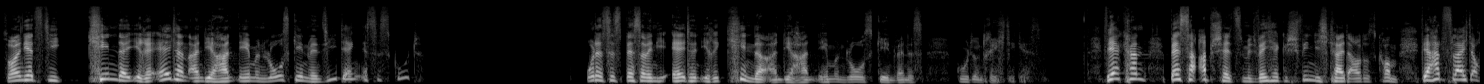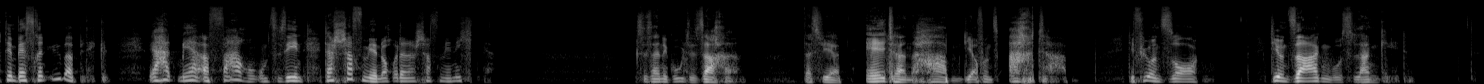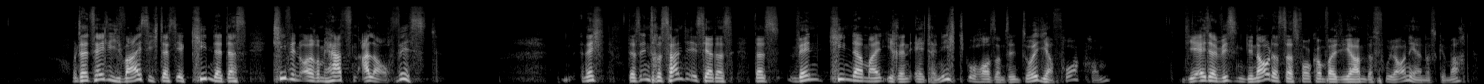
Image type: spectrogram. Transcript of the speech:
Sollen jetzt die Kinder ihre Eltern an die Hand nehmen und losgehen, wenn sie denken, es ist gut? Oder ist es besser, wenn die Eltern ihre Kinder an die Hand nehmen und losgehen, wenn es gut und richtig ist? Wer kann besser abschätzen, mit welcher Geschwindigkeit Autos kommen? Wer hat vielleicht auch den besseren Überblick? Wer hat mehr Erfahrung, um zu sehen, das schaffen wir noch oder das schaffen wir nicht mehr? Es ist eine gute Sache, dass wir Eltern haben, die auf uns Acht haben, die für uns sorgen, die uns sagen, wo es lang geht. Und tatsächlich weiß ich, dass ihr Kinder das tief in eurem Herzen alle auch wisst. Nicht? Das Interessante ist ja, dass, dass wenn Kinder mal ihren Eltern nicht gehorsam sind, soll ja vorkommen. Die Eltern wissen genau, dass das vorkommt, weil sie haben das früher auch nicht anders gemacht.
